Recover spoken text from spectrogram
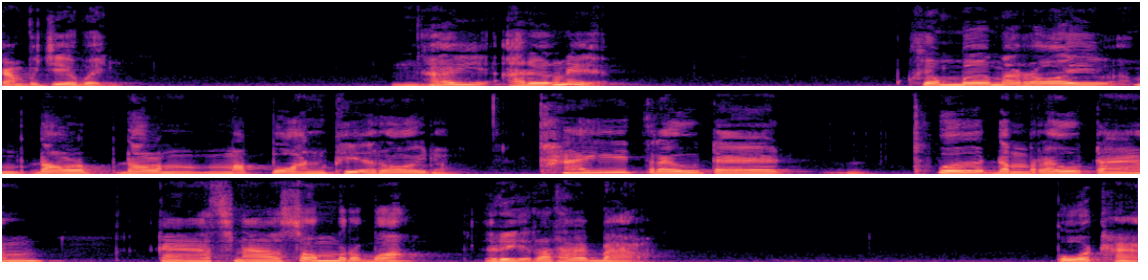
កម្ពុជាវិញហើយរឿងនេះខ្ញុំមើល100ដល់ដល់1000%នោះ ថៃត្រូវតែធ្វើតម្រូវតាមការស្នើសុំរបស់រាជរដ្ឋាភិបាលព្រោះថា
